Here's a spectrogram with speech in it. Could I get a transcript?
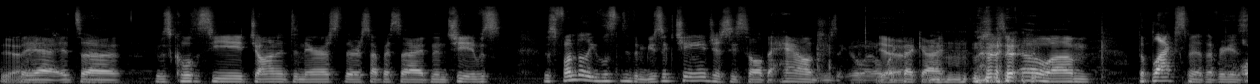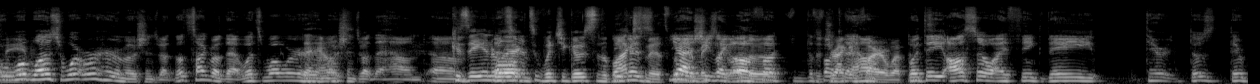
Yeah. But yeah, it's uh it was cool to see Jon and Daenerys there side by side, and then she it was it was fun to like listen to the music change as she saw the Hound. She's like, oh, I don't Yeah. like that guy. Mhm. She's like, oh, um, the blacksmith. I forget his Oh, name. what was what were her emotions about? Let's talk about that. What's what were The her Hound? emotions about the Hound? Um, Because they well, interact when she goes to the blacksmith. when yeah, she's like, oh the, fuck, the, the fuck dragon the fire Hound. weapons. But they also, I think they, they're those they're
